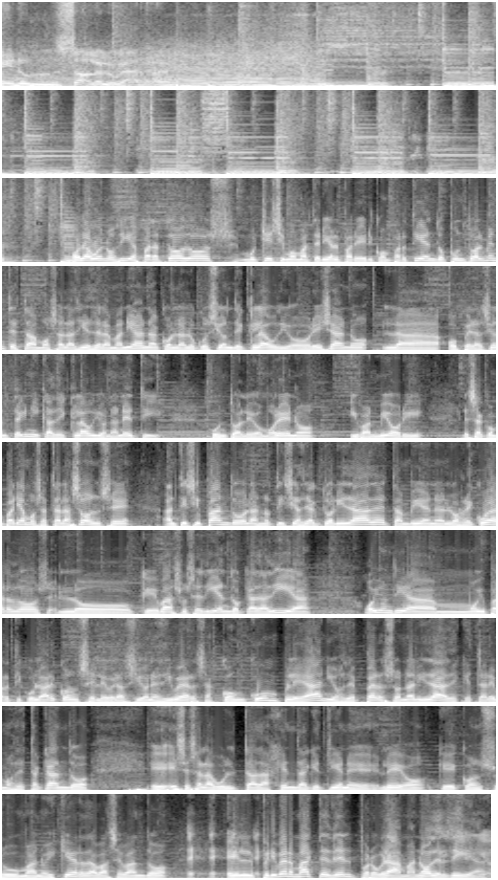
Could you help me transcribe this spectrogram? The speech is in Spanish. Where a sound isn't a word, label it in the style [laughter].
en un solo lugar. Hola, buenos días para todos. Muchísimo material para ir compartiendo. Puntualmente estamos a las 10 de la mañana con la locución de Claudio Orellano, la operación técnica de Claudio Nanetti, junto a Leo Moreno, Iván Miori. Les acompañamos hasta las 11, anticipando las noticias de actualidad, también los recuerdos, lo que va sucediendo cada día Hoy un día muy particular con celebraciones diversas, con cumpleaños de personalidades que estaremos destacando. Eh, es esa la abultada agenda que tiene Leo, que con su mano izquierda va cebando [laughs] el primer mate del programa, no del día.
